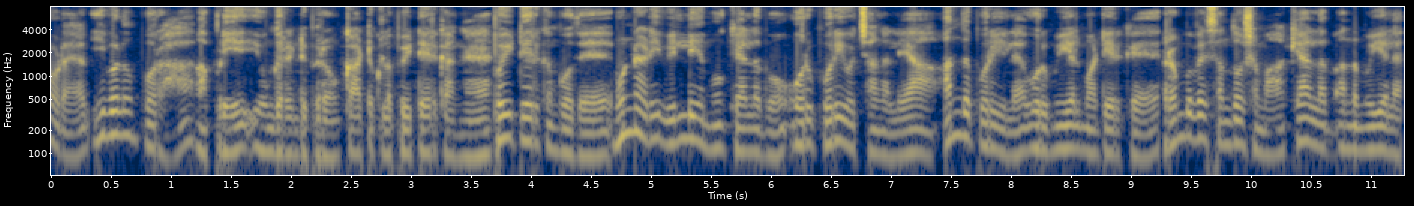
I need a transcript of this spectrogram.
அவனோட இவளும் போறா. அப்படியே இவங்க ரெண்டு பேரும் காட்டுக்குள்ள போயிட்டே இருக்காங்க. போயிட்டே இருக்கும் போது முன்னாடி வில்லியமும் கேலபும் ஒரு பொறி வச்சாங்க இல்லையா? அந்த பொறியில ஒரு முயல் மாட்டிருக்கு ரொம்பவே சந்தோஷமா கேலப் அந்த முயலை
